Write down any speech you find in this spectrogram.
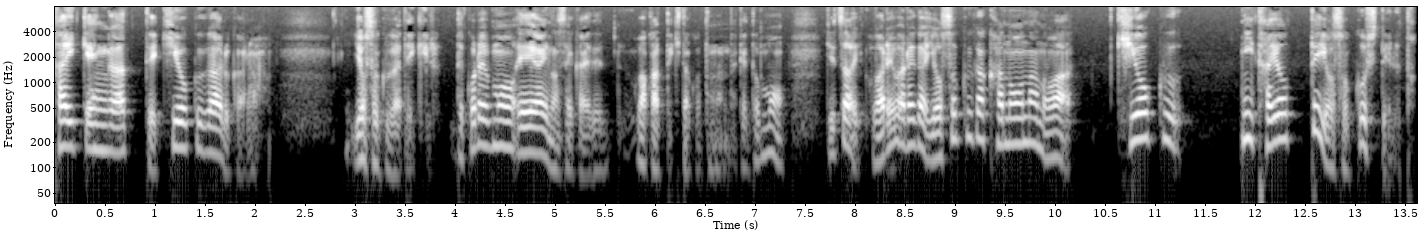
体験があって記憶があるから予測ができる。でこれも AI の世界で分かってきたことなんだけども実は我々が予測が可能なのは記憶に頼って予測をしていると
